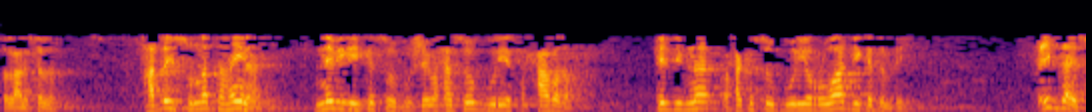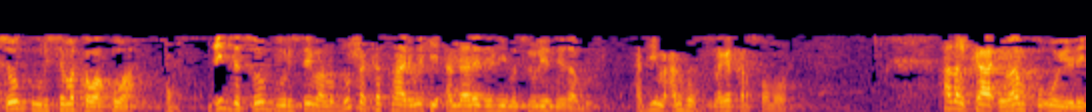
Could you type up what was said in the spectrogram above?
Sal alay slam hadday sunno tahayna nebigay ka soo fushay waxaa soo guuriyey saxaabada. Kadibna waxaa ka soo guuriyey ruwaaddii ka dambeeyey. Cidda soo guurisay marka waa kuwa. Cidda soo guurisay baanu dusha ka saari wixii ammaanadeeda iyo mas'uuliyaddeedaa buuri haddii macnuhu laga qarsoomo. Hadalkaa imaamku uu yidhi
